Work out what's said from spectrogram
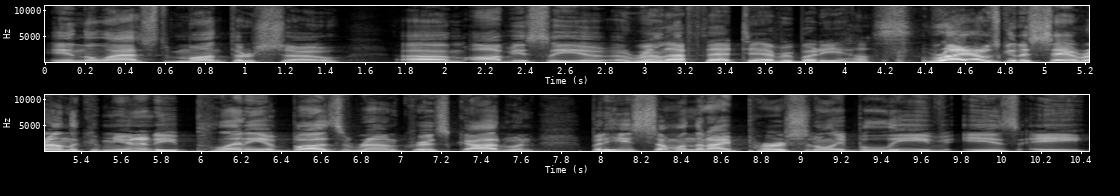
in the last month or so. Um, obviously, uh, around we the left that to everybody else. Right, I was going to say around the community, plenty of buzz around Chris Godwin, but he's someone that I personally believe is a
